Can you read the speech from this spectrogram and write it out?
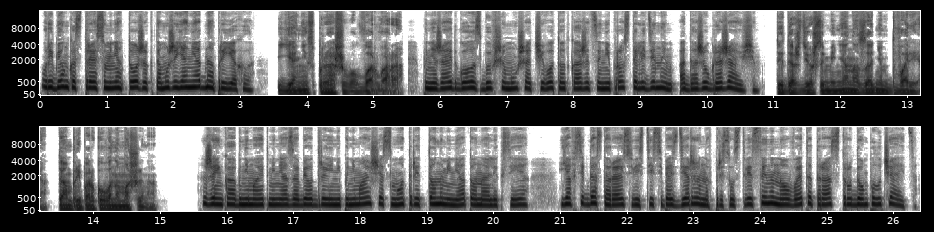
«У ребенка стресс, у меня тоже, к тому же я не одна приехала». «Я не спрашивал, Варвара». Понижает голос бывший муж, от чего тот кажется не просто ледяным, а даже угрожающим. «Ты дождешься меня на заднем дворе. Там припаркована машина». Женька обнимает меня за бедра и непонимающе смотрит то на меня, то на Алексея. Я всегда стараюсь вести себя сдержанно в присутствии сына, но в этот раз с трудом получается —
